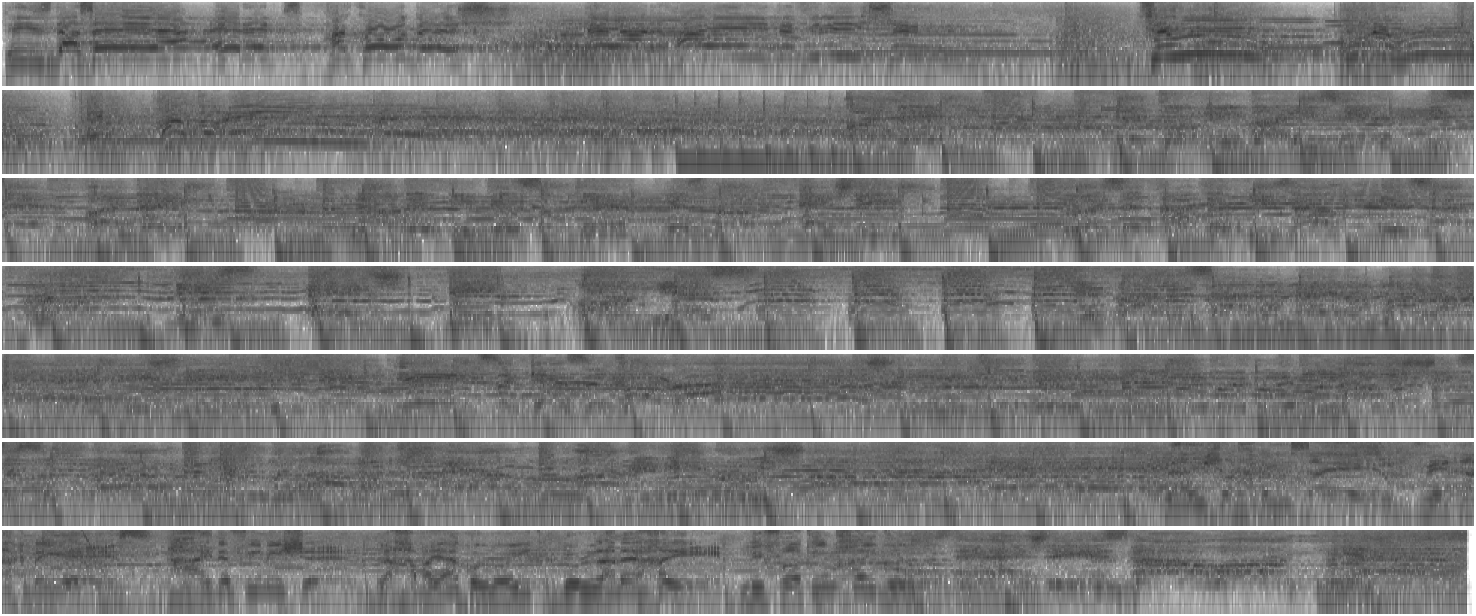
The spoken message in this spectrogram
Tizdazea Eretz HaKodesh, der Heide Filischen, Zeu, Urehu, et Padoeine. Oimei, the Torah is here, he said, Oimei. Now the details so clear, it's wrong, HD. Royce it's oh yes. לראשונה בישראל, ורק ב-yes, היי דפינישן, לחוויה קולנועית גדולה מהחיים, לפרטים חייגו.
